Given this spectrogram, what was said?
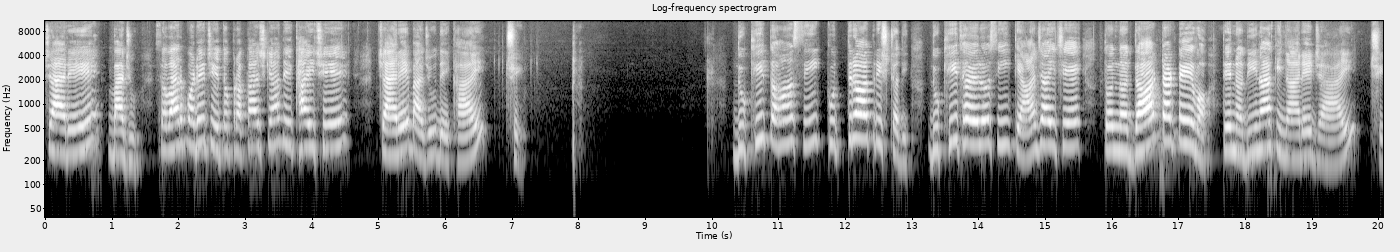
ચારે બાજુ. સવાર પડે છે તો પ્રકાશ ક્યાં દેખાય છે? ચારે બાજુ દેખાય છે. દુઃખિત સિંહ કુત્ર ત્રિષ્ઠતિ દુઃખી થયેલો સિંહ ક્યાં જાય છે? તો નધા તટેવ તે નદીના કિનારે જાય છે.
